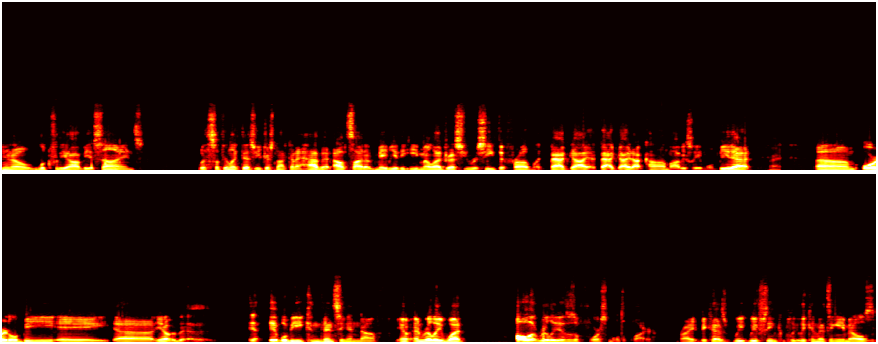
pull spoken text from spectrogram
you know, look for the obvious signs. With something like this, you're just not going to have it outside of maybe the email address you received it from, like bad guy at bad badguy.com. Obviously, it won't be that. Right. Um, or it'll be a, uh, you know, it, it will be convincing enough, you know, and really what all it really is is a force multiplier right? Because we, we've seen completely convincing emails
